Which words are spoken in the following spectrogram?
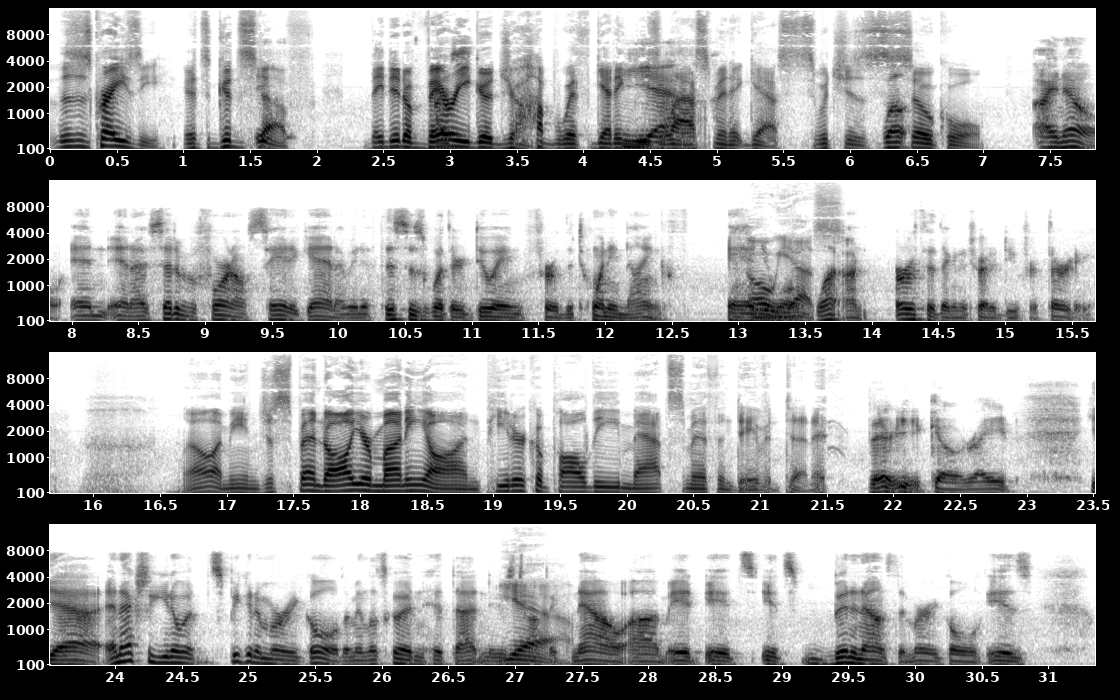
this is crazy. It's good stuff. they did a very I s- good job with getting these last minute guests, which is Well- so cool. I know, and and I've said it before, and I'll say it again. I mean, if this is what they're doing for the 29th annual, Oh, yes. what on earth are they going to try to do for 30? Well, I mean, just spend all your money on Peter Capaldi, Matt Smith, and David Tennant. There you go, right? Yeah, and actually, you know what? Speaking of Murray Gold, I mean, let's go ahead and hit that news Yeah. topic now. Um, it it's it's been announced that Murray Gold is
